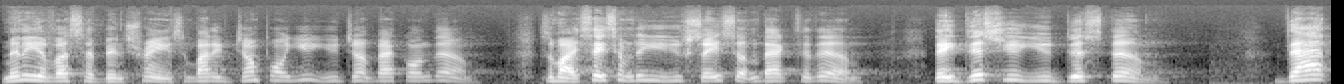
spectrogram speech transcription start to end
Many of us have been trained. Somebody jump on you, you jump back on them. Somebody say something to you, you say something back to them. They diss you, you diss them. That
